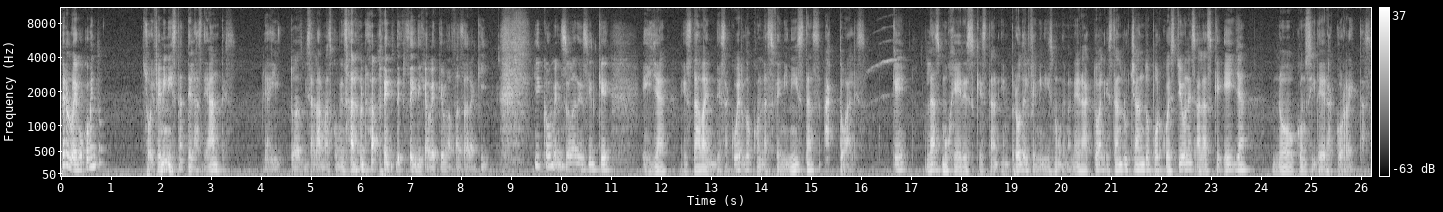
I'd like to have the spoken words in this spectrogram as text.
Pero luego comentó, soy feminista de las de antes. Y ahí todas mis alarmas comenzaron a prenderse y dije, a ver qué va a pasar aquí y comenzó a decir que ella estaba en desacuerdo con las feministas actuales, que las mujeres que están en pro del feminismo de manera actual están luchando por cuestiones a las que ella no considera correctas.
